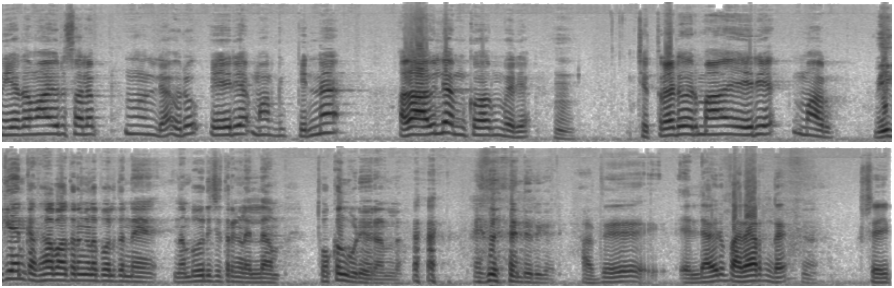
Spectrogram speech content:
നിയതമായ ഒരു സ്ഥലം ഇല്ല ഒരു ഏരിയ മാർക്ക്. പിന്നെ അതാവില്ല മിക്കവാറും വരിക. ചിത്രമായിട്ട് വരുമ്പോൾ ആ ഏരിയ മാറും. വി കെ എൻ കഥാപാത്രങ്ങളെ പോലെ തന്നെ നമ്പൂരി ചിത്രങ്ങളെല്ലാം പൊക്കം കൂടിയവരാണല്ലോ. എന്റെ ഒരു കാര്യം. അത് എല്ലാവരും പറയാറുണ്ട്. പക്ഷേ ഈ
